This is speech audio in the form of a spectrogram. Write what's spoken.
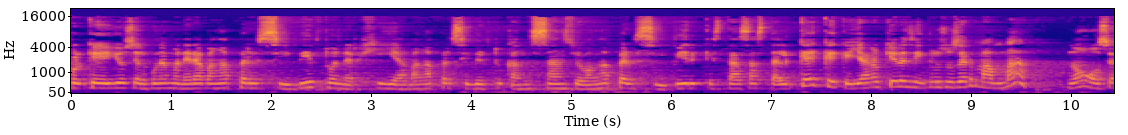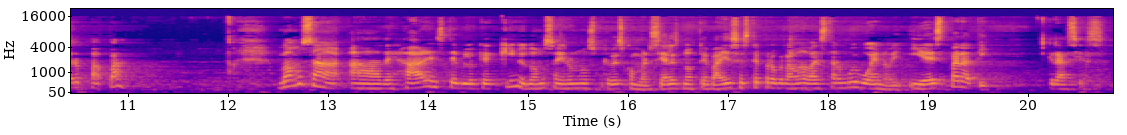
porque ellos de alguna manera van a percibir tu energía, van a percibir tu cansancio, van a percibir que estás hasta el queque, que ya no quieres incluso ser mamá, ¿no? O ser papá. Vamos a, dejar este bloque aquí, nos vamos a ir a unos breves comerciales, no te vayas, este programa va a estar muy bueno y es para ti. Gracias.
